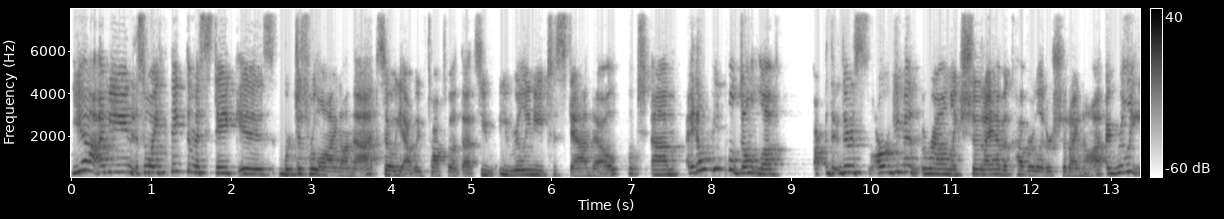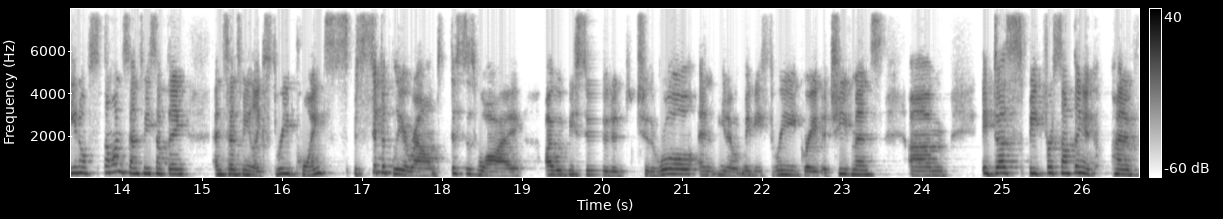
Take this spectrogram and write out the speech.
Yeah, I mean, so I think the mistake is we're just relying on that. So yeah, we've talked about that. So you, you really need to stand out. Um, I know people don't love there's argument around like should i have a cover letter should i not? I really you know if someone sends me something and sends me like three points specifically around this is why i would be suited to the role and you know maybe three great achievements um, it does speak for something. It kind of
